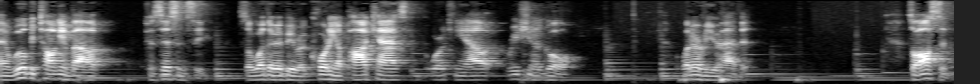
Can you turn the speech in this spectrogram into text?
and we'll be talking about consistency. So, whether it be recording a podcast, working out, reaching a goal, whatever you have it. So, Austin,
